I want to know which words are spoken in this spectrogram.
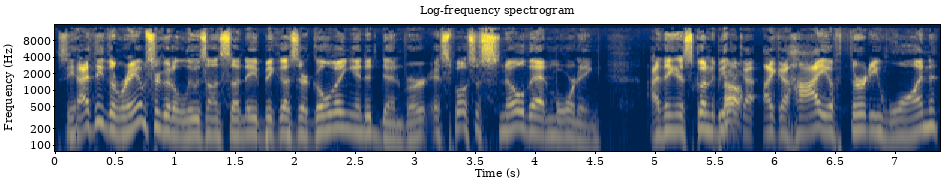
See, I think the Rams are going to lose on Sunday because they're going into Denver. It's supposed to snow that morning. I think it's going to be like, Oh. a, like a high of 31.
